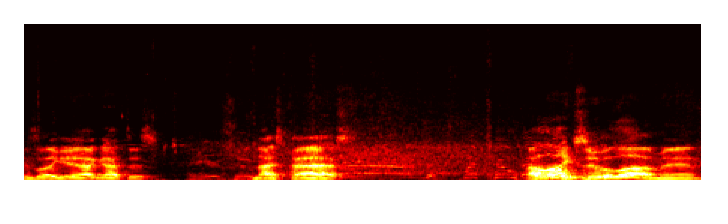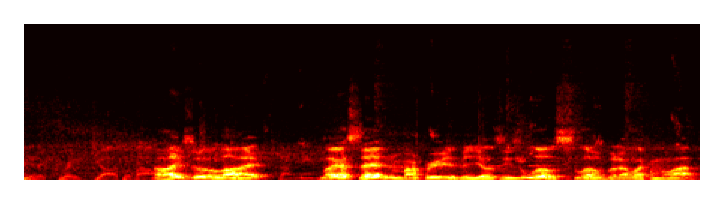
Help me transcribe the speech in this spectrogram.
He's like, yeah, I got this. Nice pass. I like Zoo a lot, man. I like Zoo a lot. Like I said in my previous videos, he's a little slow, but I like him a lot.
